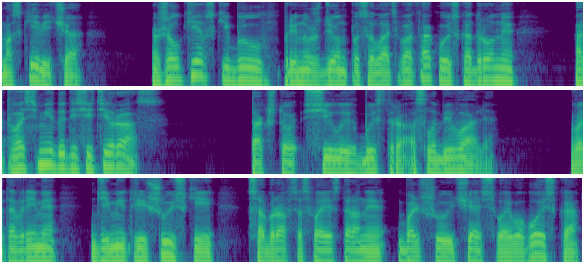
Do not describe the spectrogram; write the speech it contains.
Маскевича, Жалкевский был принужден посылать в атаку эскадроны от 8 до 10 раз, так что силы их быстро ослабевали. В это время Дмитрий Шуйский, собрав со своей стороны большую часть своего войска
